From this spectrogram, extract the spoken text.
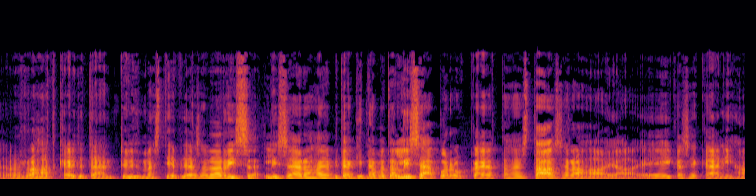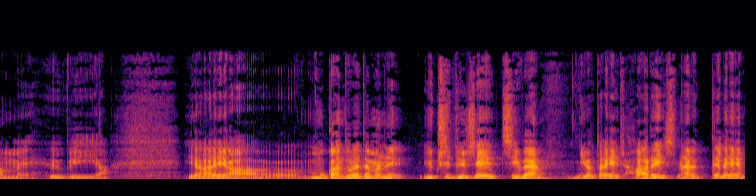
rahat käytetään tyhmästi ja pitää saada lisää, lisää rahaa ja pitää kidnapata lisää porukkaa, jotta saisi taas rahaa ja eikä sekään ihan mene hyvin. Ja, ja, ja mukaan tulee tämmöinen yksityisetsivä, jota Ed Harris näyttelee.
